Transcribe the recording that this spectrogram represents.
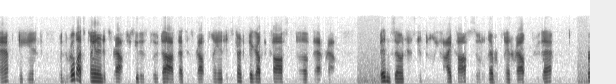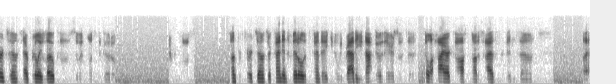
map, and when the robot's planning its route, you see those blue dots, that's its route plan. It's trying to figure out the cost of that route. Forbidden zone has infinitely high costs, so it'll never plan a route through that. Preferred zones have really low costs, so it wants to go to. Unpreferred zones are kind of in the middle. It's kind of, you know, we'd rather you not go there, so it's a, still a higher cost, not as high as the forbidden zone, but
